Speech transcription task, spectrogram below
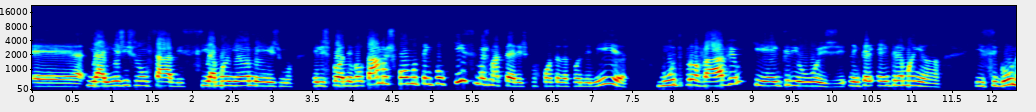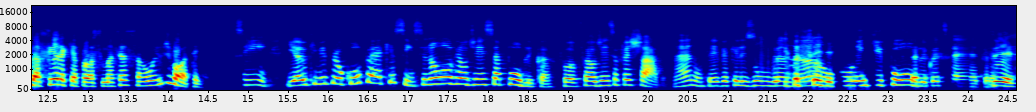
é, e aí a gente não sabe se amanhã mesmo eles podem voltar, mas como tem pouquíssimas matérias por conta da pandemia, muito provável que entre hoje, entre, entre amanhã e segunda-feira, que é a próxima sessão, eles votem. Sim, e aí o que me preocupa é que, assim, se não houve audiência pública, foi, foi audiência fechada, né? Não teve aquele Zoom grandão, com link público, etc. Sim.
